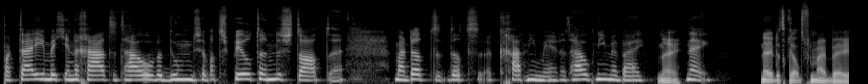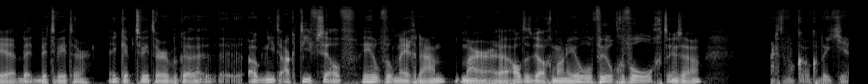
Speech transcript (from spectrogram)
partijen een beetje in de gaten te houden. Wat doen ze? Wat speelt er in de stad? Maar dat, dat gaat niet meer. Dat hou ik niet meer bij. nee. Nee. Nee, dat geldt voor mij bij, eh, bij, bij Twitter. Ik heb Twitter eh, ook niet actief zelf heel veel mee gedaan. Maar eh, altijd wel gewoon heel veel gevolgd en zo. Maar dat ik ook een beetje...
